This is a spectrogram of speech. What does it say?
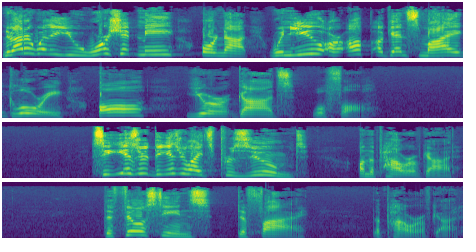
No matter whether you worship me or not, when you are up against my glory, all your gods will fall. See, the Israelites presumed on the power of God. The Philistines defy the power of God.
